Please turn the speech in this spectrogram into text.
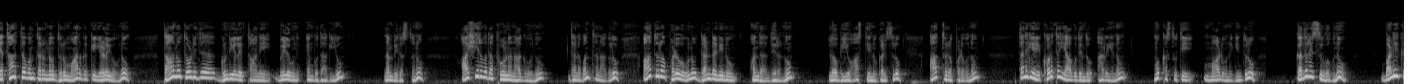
ಯಥಾರ್ಥವಂತರನ್ನು ದುರ್ಮಾರ್ಗಕ್ಕೆ ಎಳೆಯುವವನು ತಾನು ತೋಡಿದ ಗುಂಡಿಯಲ್ಲಿ ತಾನೇ ಬೀಳುವನು ಎಂಬುದಾಗಿಯೂ ನಂಬಿಗಸ್ತನು ಆಶೀರ್ವಾದ ಪೂರ್ಣನಾಗುವನು, ಧನವಂತನಾಗಲು ಆತುರ ಪಡುವವನು ದಂಡನೇನು ಹೊಂದದಿರನು, ಲೋಭಿಯು ಆಸ್ತಿಯನ್ನು ಗಳಿಸಲು ಆತುರ ಪಡುವನು, ತನಗೆ ಕೊರತೆಯಾಗುವುದೆಂದು ಅರಿಯನು, ಮುಖಸ್ತುತಿ ಮಾಡುವನಿಗಿಂತಲೂ ಗದರಿಸುವವನು, ಬಳಿಕ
